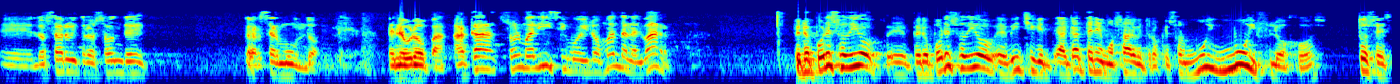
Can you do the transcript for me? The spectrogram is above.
Eh, los árbitros son de tercer mundo en Europa. Acá son malísimos y los mandan al bar. Pero por eso digo, eh, pero por eso digo, eh, Vichy, que acá tenemos árbitros que son muy, muy flojos. Entonces,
